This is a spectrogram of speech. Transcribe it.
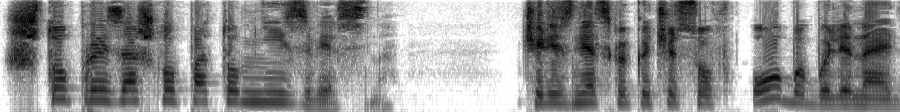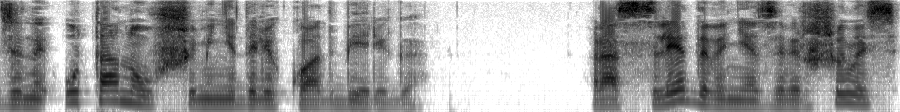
Что произошло потом, неизвестно. Через несколько часов оба были найдены утонувшими недалеко от берега. Расследование завершилось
